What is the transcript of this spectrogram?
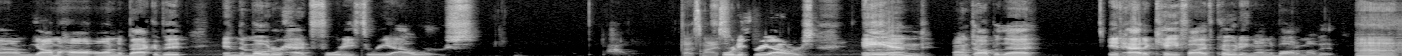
um, Yamaha on the back of it, and the motor had 43 hours. Wow, that's nice. 43 hours, and on top of that, it had a K5 coating on the bottom of it. Mm.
